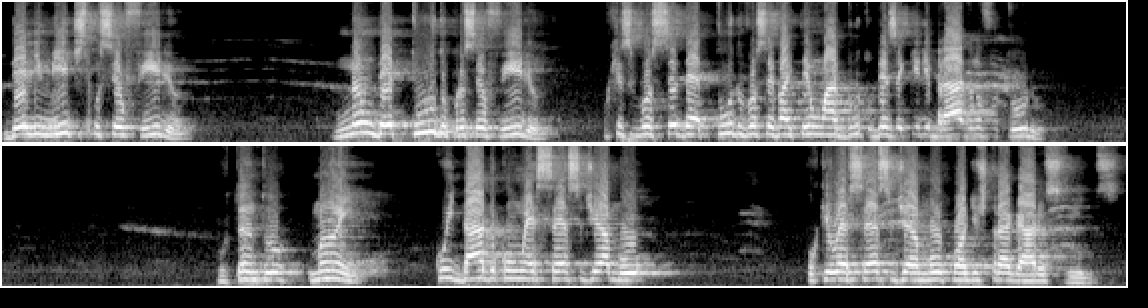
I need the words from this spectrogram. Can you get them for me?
dê limites para o seu filho, não dê tudo para o seu filho, porque se você der tudo, você vai ter um adulto desequilibrado no futuro. Portanto, mãe, Cuidado com o excesso de amor, porque o excesso de amor pode estragar os filhos.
